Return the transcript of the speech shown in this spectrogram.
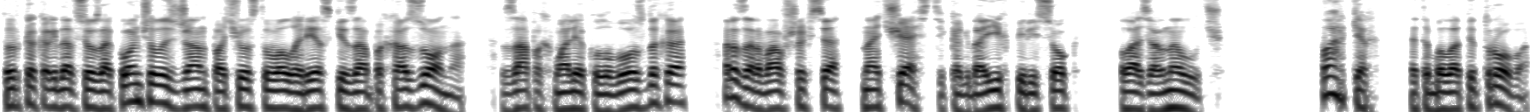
Только когда все закончилось, Джан почувствовал резкий запах озона, запах молекул воздуха, разорвавшихся на части, когда их пересек лазерный луч. «Паркер!» — это была Петрова.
